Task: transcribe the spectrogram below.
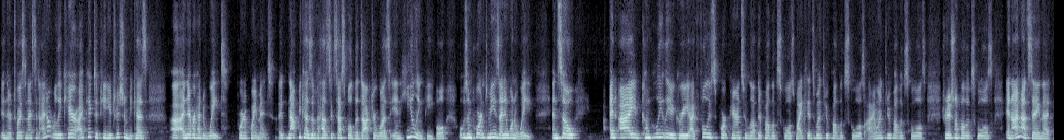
in their choice. And I said, I don't really care. I picked a pediatrician because uh, I never had to wait for an appointment, uh, not because of how successful the doctor was in healing people. What was important to me is I didn't want to wait. And so, and I completely agree. I fully support parents who love their public schools. My kids went through public schools. I went through public schools, traditional public schools. And I'm not saying that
